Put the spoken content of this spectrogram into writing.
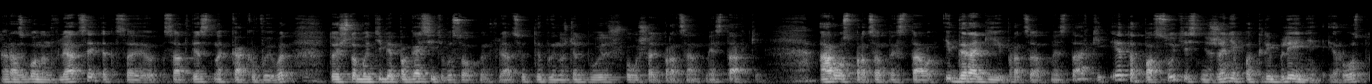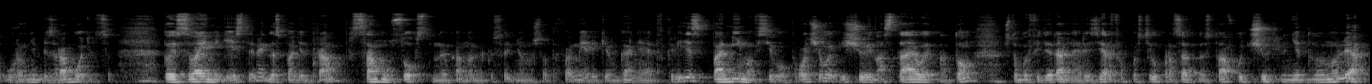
Разгон инфляции – это, соответственно, как вывод. То есть, чтобы тебе погасить высокую инфляцию, ты вынужден будешь повышать процентные ставки. А рост процентных ставок и дорогие процентные ставки – это, по сути, снижение потребления и рост уровня безработицы. То есть, своими действиями господин Трамп саму собственную экономику Соединенных Штатов Америки вгоняет в кризис. Помимо всего прочего, еще и настаивает на том, чтобы Федеральный резерв опустил процентную ставку чуть ли не до нуля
